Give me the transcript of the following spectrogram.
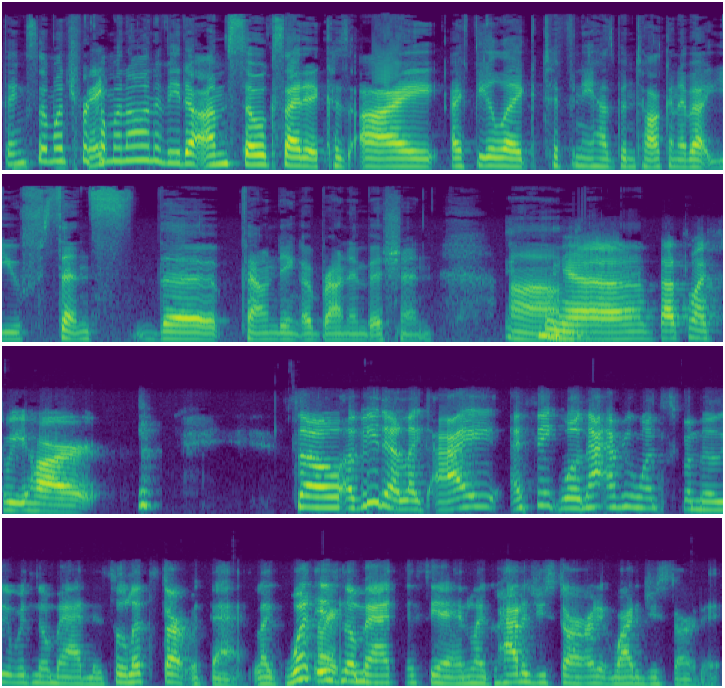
Thanks so much for Thanks. coming on, Evita. I'm so excited because I, I feel like Tiffany has been talking about you since the founding of Brown Ambition. Um, yeah, that's my sweetheart. So Evita, like I, I think well, not everyone's familiar with Nomadness. So let's start with that. Like, what right. is Nomadness? Yeah, and like, how did you start it? Why did you start it?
